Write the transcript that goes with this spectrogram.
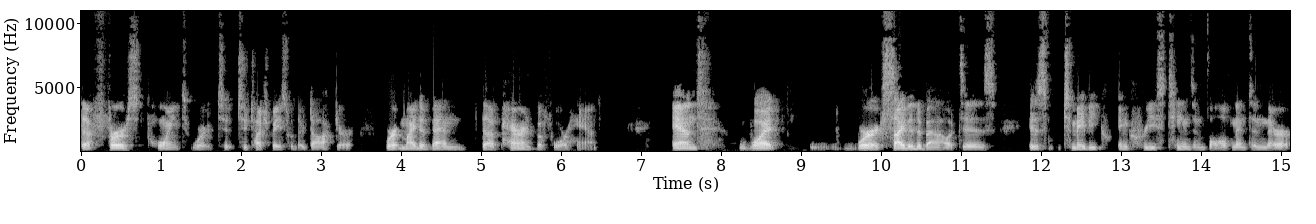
the first point where to, to touch base with their doctor where it might have been the parent beforehand and what we're excited about is is to maybe increase teens involvement in their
